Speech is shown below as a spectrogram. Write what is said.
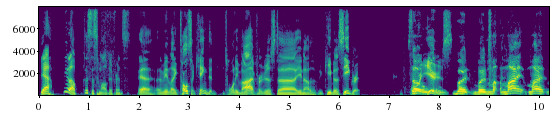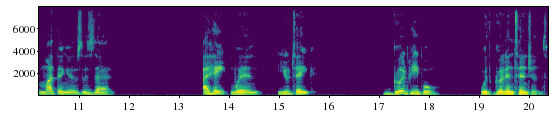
Yeah. You know, just a small difference. Yeah, I mean, like Tulsa King did 25 for just, uh, you know, keeping a secret. Four years. But but my, my my my thing is is that I hate when you take good people with good intentions,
